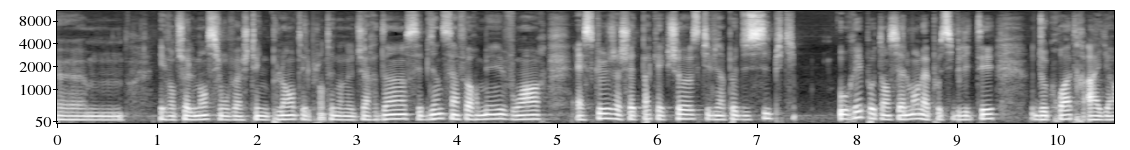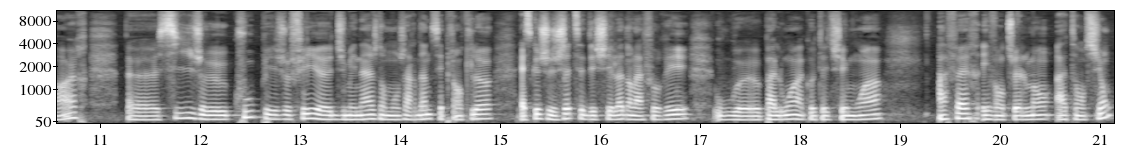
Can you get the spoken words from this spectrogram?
Euh, éventuellement, si on veut acheter une plante et le planter dans notre jardin, c'est bien de s'informer, voir est-ce que j'achète pas quelque chose qui vient pas d'ici puis qui aurait potentiellement la possibilité de croître ailleurs. Euh, si je coupe et je fais euh, du ménage dans mon jardin de ces plantes-là, est-ce que je jette ces déchets-là dans la forêt ou euh, pas loin à côté de chez moi? À faire éventuellement attention.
